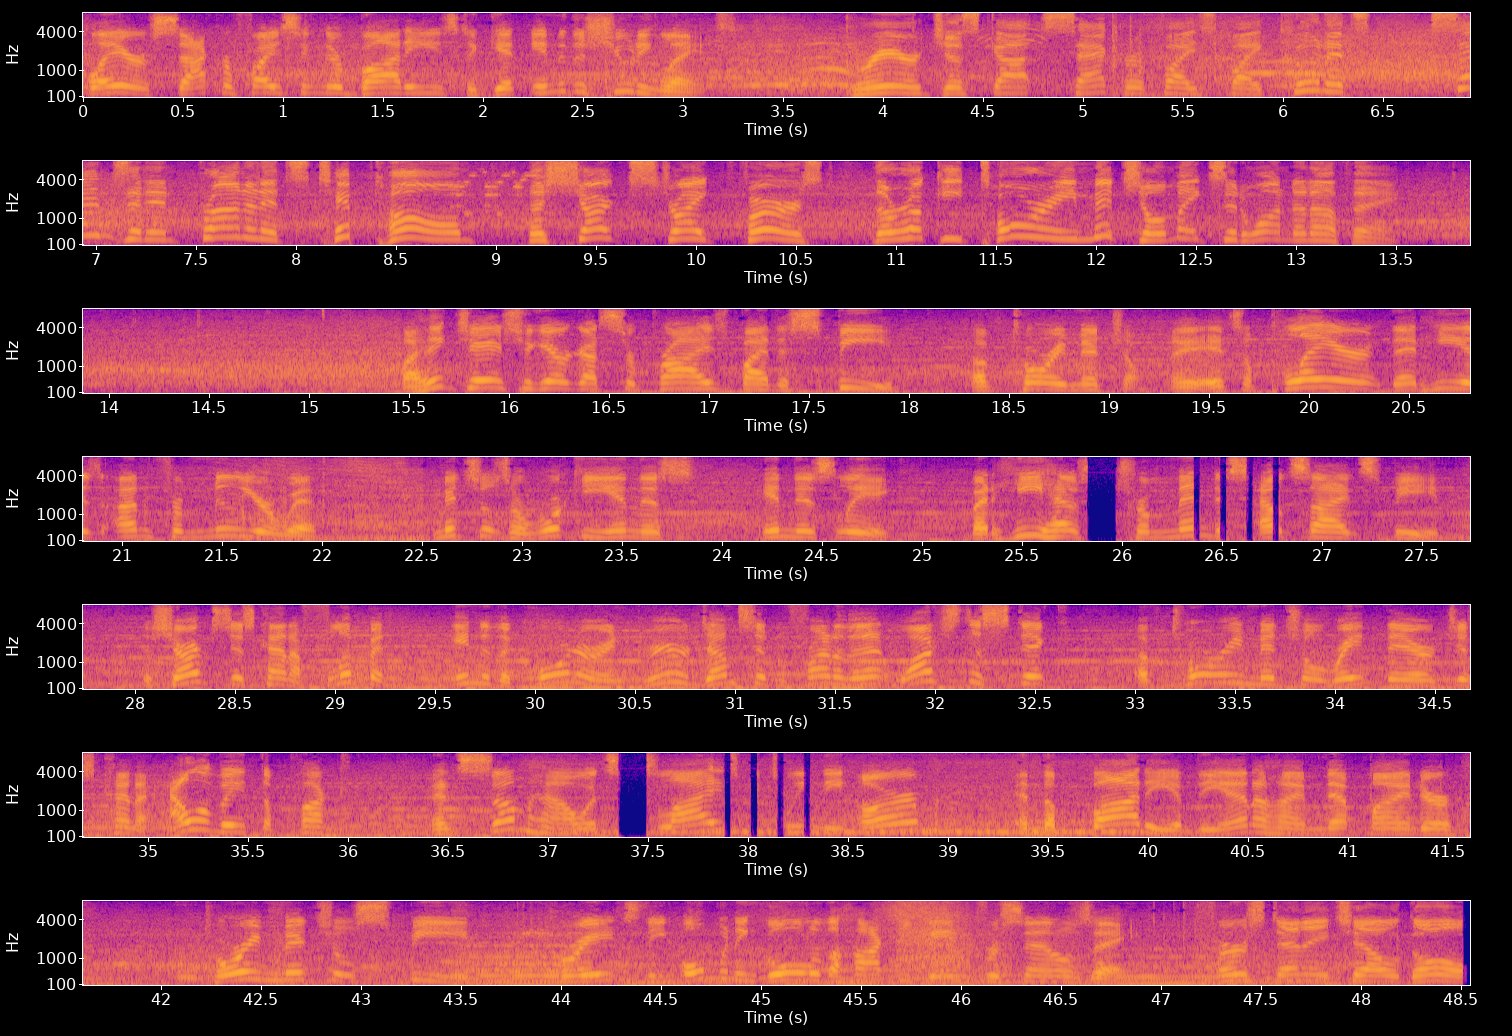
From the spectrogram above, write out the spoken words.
players sacrificing their bodies to get into the shooting lanes. Grier just got sacrificed by Kunitz, sends it in front, and it's tipped home. The Sharks strike first. The rookie Torrey Mitchell makes it one to nothing. I think J.S. Giguere got surprised by the speed of Torrey Mitchell. It's a player that he is unfamiliar with. Mitchell's a rookie in this in this league, but he has tremendous outside speed. The Sharks just kind of flip it into the corner, and Grier dumps it in front of the net. Watch the stick of Torrey Mitchell right there, just kind of elevate the puck, and somehow it slides between the arm and the body of the Anaheim netminder. Torrey Mitchell's speed creates the opening goal of the hockey game for San Jose. First NHL goal.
